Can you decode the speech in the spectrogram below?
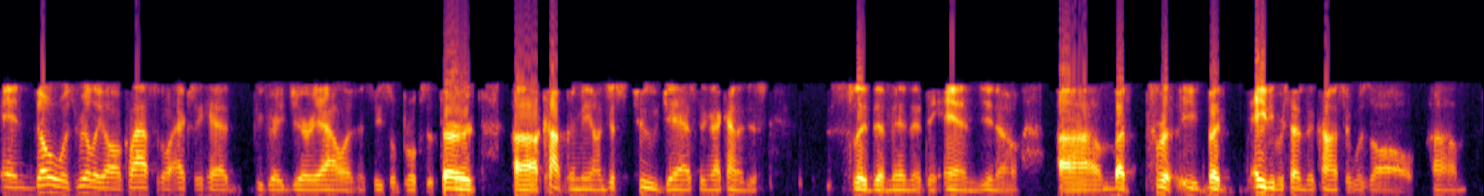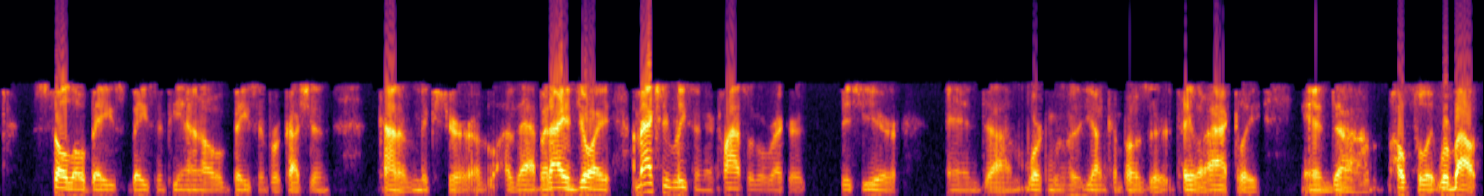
and though it was really all classical, I actually had the great Geri Allen and Cecil Brooks III uh, accompany me on just two jazz things. I kind of just slid them in at the end, you know. Um, but for, but 80% of the concert was all um, solo bass, bass and piano, bass and percussion, kind of mixture of, of that. But I enjoy. I'm actually releasing a classical record this year, and um, working with a young composer, Taylor Ackley and um, hopefully we're about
